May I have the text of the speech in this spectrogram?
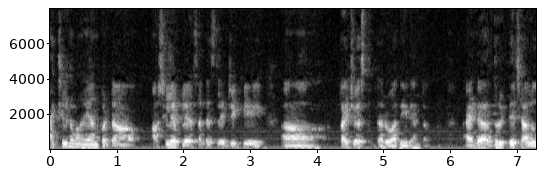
యాక్చువల్గా మనం ఏమనుకుంటాం ఆస్ట్రేలియా ప్లేయర్స్ అంటే స్లెడ్జీకి ట్రై చేస్తుంటారు అది ఇది అంటాం. అండ్ దొరికితే చాలు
